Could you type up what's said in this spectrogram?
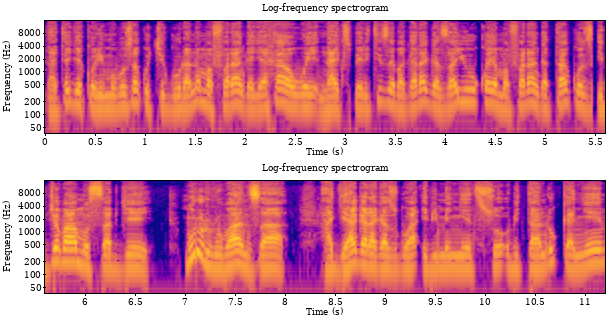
nta tegeko rimubuza kukigura n'amafaranga yahawe. Nta expertise bagaragaza yuko aya mafaranga atakoze ibyo bamusabye. Muri uru rubanza hagiye hagaragazwa ibimenyetso bitandukanye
